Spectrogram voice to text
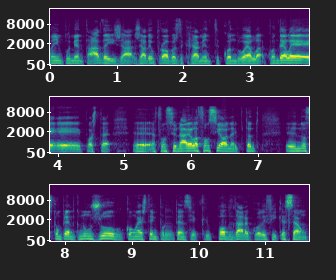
bem implementada e já, já deu provas de que realmente quando ela, quando ela é, é posta eh, a funcionar, ela funciona e, portanto, não se compreende que num jogo com esta importância que pode dar a qualificação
